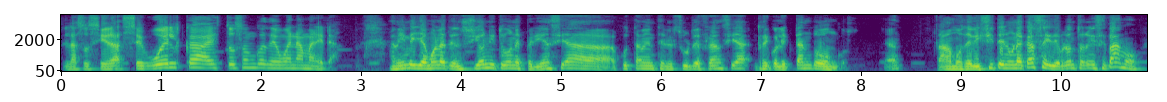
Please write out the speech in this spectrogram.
la sociedad se vuelca a estos hongos de buena manera. A mí me llamó la atención y tuve una experiencia justamente en el sur de Francia recolectando hongos. ¿ya? Estábamos de visita en una casa y de pronto nos dice, vamos,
